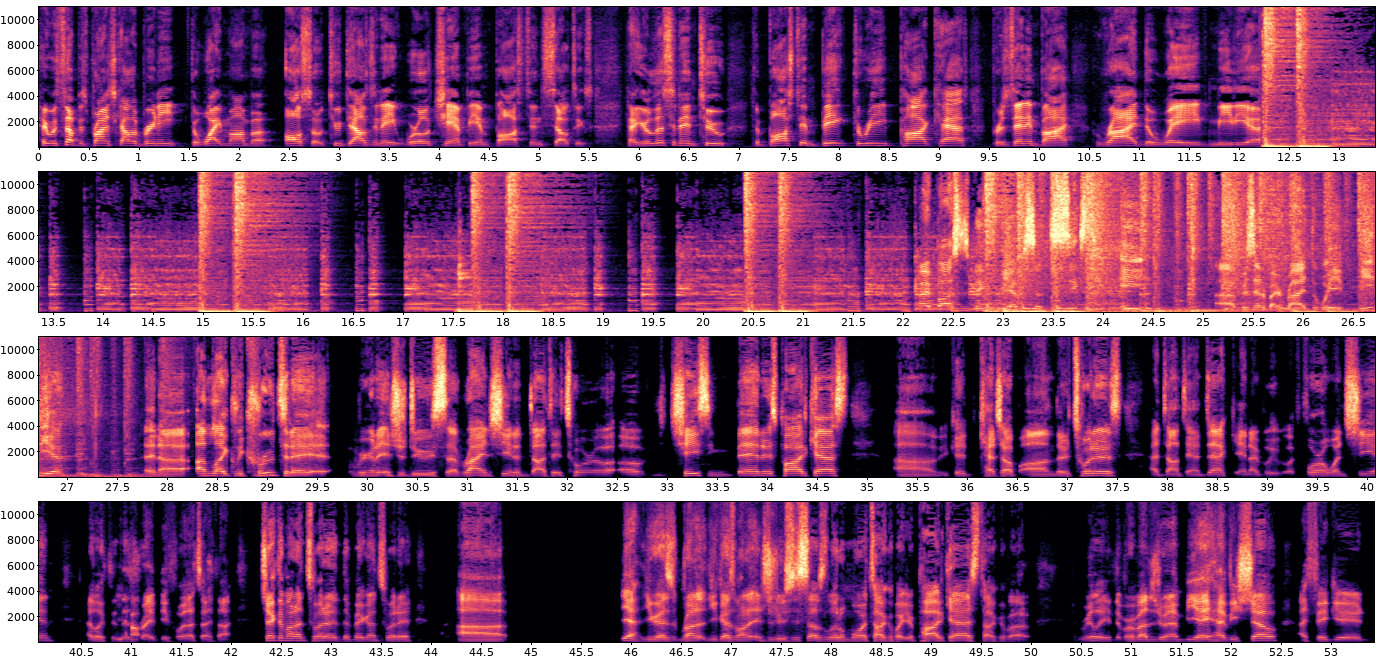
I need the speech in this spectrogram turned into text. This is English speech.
Hey, what's up? It's Brian Scalabrine, the White Mamba, also 2008 world champion Boston Celtics. Now, you're listening to the Boston Big Three podcast presented by Ride the Wave Media. All right, Boston's Big Three, episode 68, uh, presented by Ride the Wave Media. An uh, unlikely crew today. We're going to introduce uh, Ryan Sheehan and Dante Turo of Chasing Banners podcast. Uh, you could catch up on their Twitters at Dante on Deck and I believe like 401 Sheehan. I looked at this right before. That's what I thought. Check them out on Twitter. They're big on Twitter. Uh, yeah, you guys run. You guys want to introduce yourselves a little more? Talk about your podcast. Talk about really we're about to do an NBA heavy show. I figured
